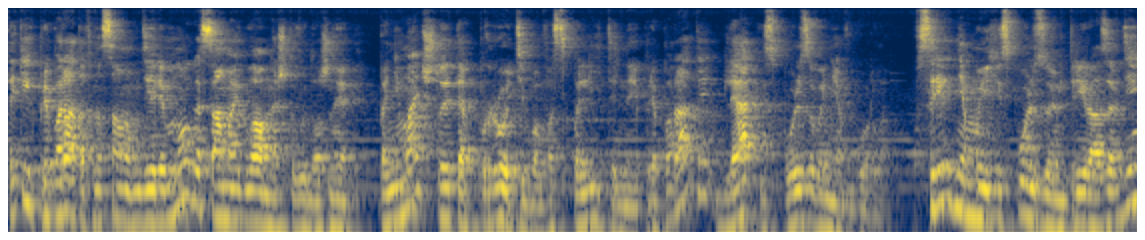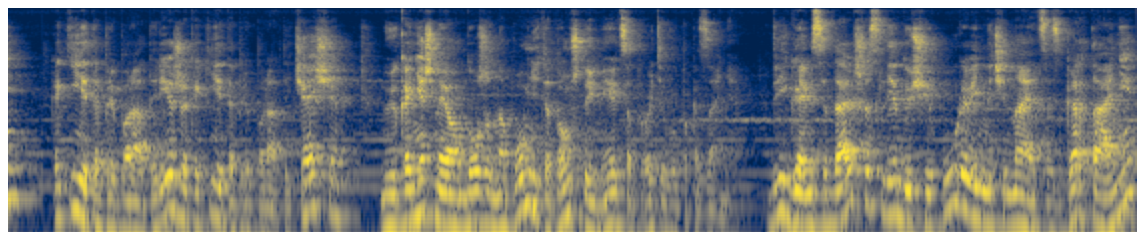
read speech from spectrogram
Таких препаратов на самом деле много. Самое главное, что вы должны понимать, что это противовоспалительные препараты для использования в горло. В среднем мы их используем три раза в день. Какие-то препараты реже, какие-то препараты чаще. Ну и конечно я вам должен напомнить о том, что имеются противопоказания. Двигаемся дальше. Следующий уровень начинается с гортани,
